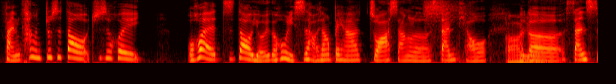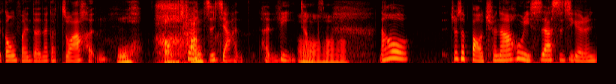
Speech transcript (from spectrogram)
反抗就是到就是会。我后来知道有一个护理师好像被他抓伤了三条啊那个三十公分的那个抓痕，哇，好就是长，指甲很很利这样子。哦哦哦然后就是保全啊、护理师啊十几个人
